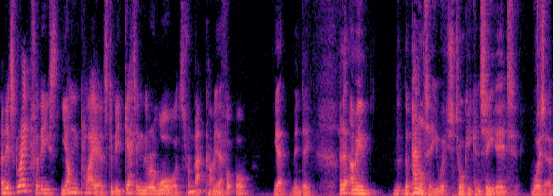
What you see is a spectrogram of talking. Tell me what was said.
and it's great for these young players to be getting the rewards from that kind Yeah. of football. Yeah, indeed. I mean, the, the penalty which Torquay conceded was a.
